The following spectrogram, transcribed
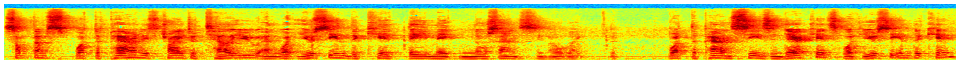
sometimes what the parent is trying to tell you and what you see in the kid they make no sense. You know, like the, what the parent sees in their kids, what you see in the kid,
